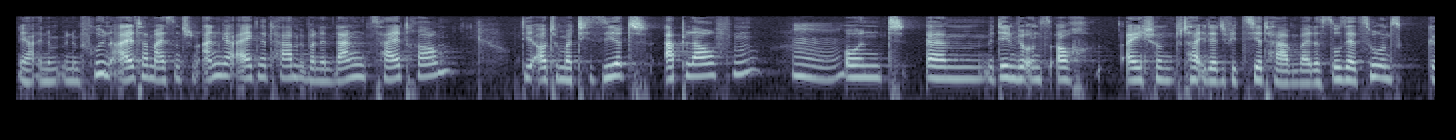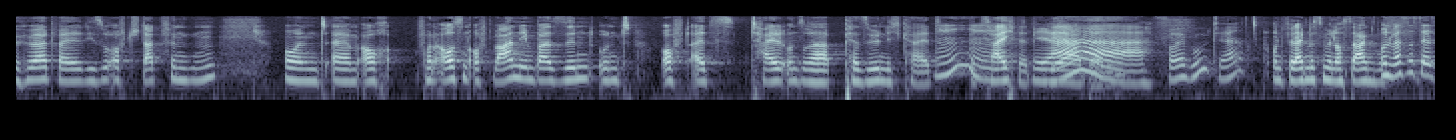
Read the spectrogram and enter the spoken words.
ja, in, einem, in einem frühen Alter meistens schon angeeignet haben, über einen langen Zeitraum, die automatisiert ablaufen Mhm. und ähm, mit denen wir uns auch eigentlich schon total identifiziert haben, weil das so sehr zu uns gehört, weil die so oft stattfinden und ähm, auch von außen oft wahrnehmbar sind und oft als Teil unserer Persönlichkeit bezeichnet werden. Ja, voll gut, ja. Und vielleicht müssen wir noch sagen, Und was ist das?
